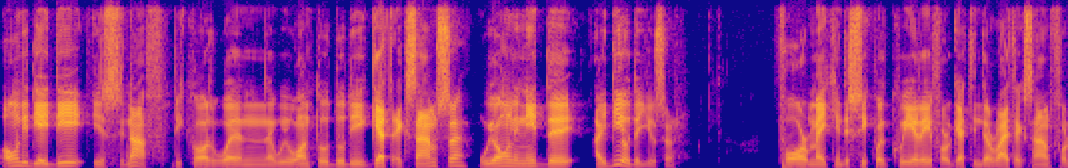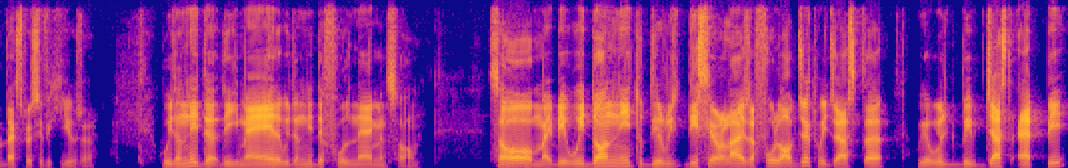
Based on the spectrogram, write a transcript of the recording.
only the ID is enough because when we want to do the get exams, we only need the ID of the user for making the SQL query for getting the right exam for that specific user. We don't need the, the email, we don't need the full name and so on. So maybe we don't need to deserialize a full object. We just uh, we will be just happy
